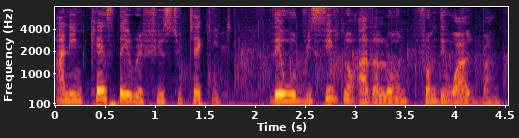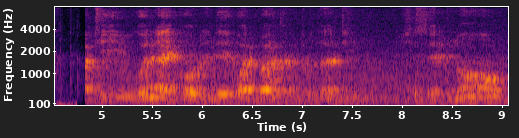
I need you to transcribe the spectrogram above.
and in case they refuse to take it, they would receive no other loan from the World Bank. But uh, when I called the World Bank representative, she said, no,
